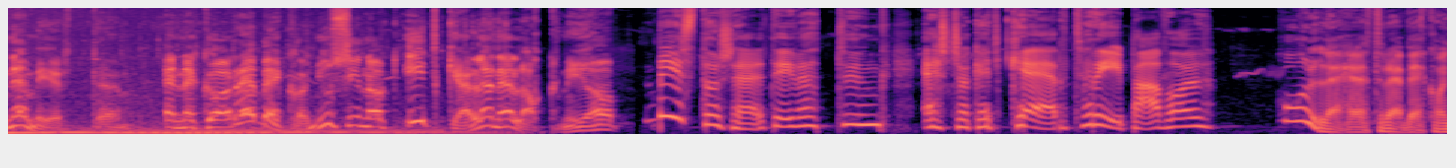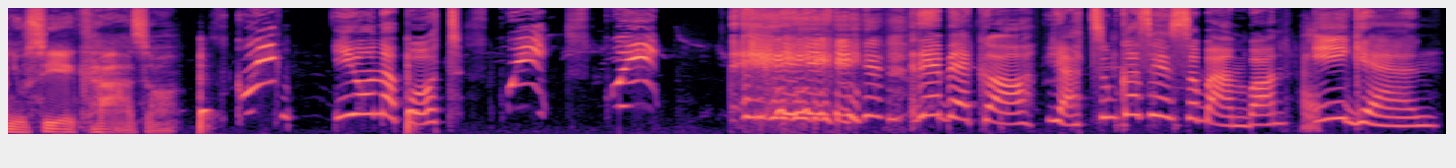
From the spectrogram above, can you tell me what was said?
Nem értem. Ennek a Rebeka nyuszinak itt kellene laknia. Biztos eltévedtünk. Ez csak egy kert répával. Hol lehet Rebecca nyusziék háza? Jó napot! Rebeka! Játszunk az én szobámban. Igen.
